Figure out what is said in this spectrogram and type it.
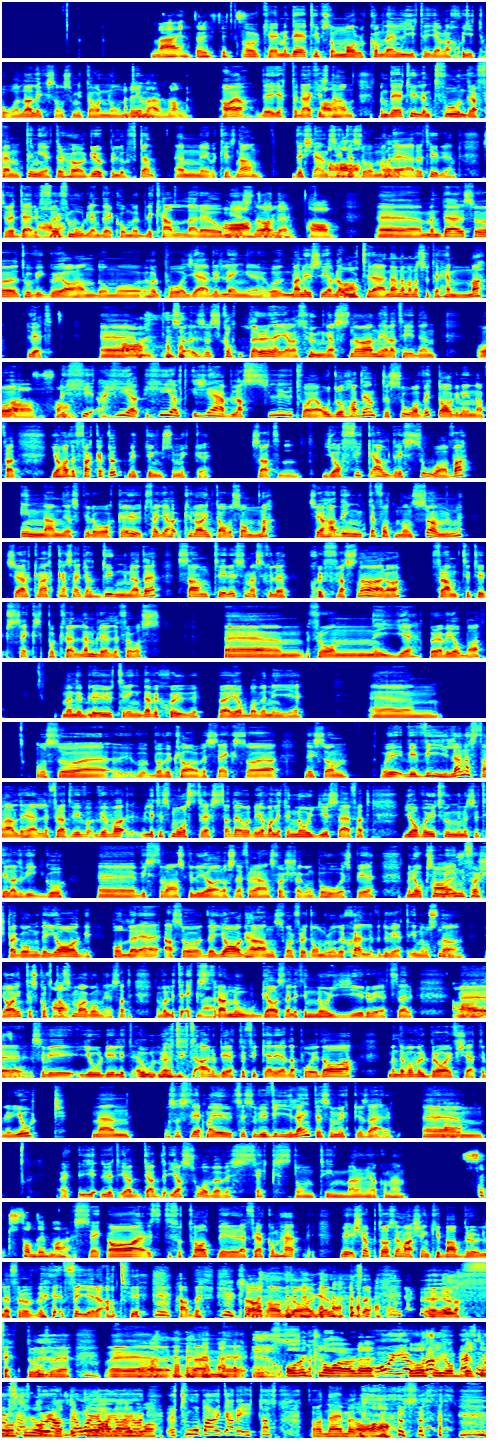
nej, inte riktigt. Okej, men det är typ som Molkom, det är en liten jävla skithåla liksom som inte har Men det är någonting. Värmland. Ja, ja, det är jättenära Kristinehamn. Men det är tydligen 250 meter högre upp i luften än eh, Kristinehamn. Det känns Ja, inte så, men oj. det är det tydligen. Så det är därför Ja. förmodligen det kommer bli kallare och mer Ja, snö där. Ja, Eh, men där så tog Viggo och jag hand om och höll på jävligt länge. Och man är ju så jävla Ja. otränad när man har suttit hemma, du vet. Eh, Ja. så, så skottar du den där jävla tunga snön hela tiden. Och ja, he helt, helt jävla slut var jag. Och då hade jag inte sovit dagen innan för att jag hade fuckat upp mitt dygn så mycket. Så att Mm. jag fick aldrig sova innan jag skulle åka ut, för jag klarade inte av att somna. Så jag hade inte fått någon sömn, så jag kan, kan säga att jag dygnade samtidigt som jag skulle skyffla snö då, fram till typ sex på kvällen blev det för oss. Ehm, från nio började vi jobba. Men vi blev Mm. utringda vid sju, började jobba vid nio. Ehm, och så uh, var vi klara vid sex, så jag liksom och vi, vi vilar nästan aldrig heller för att vi, vi var lite småstressade och jag var lite nojig så här för att jag var ju tvungen att se till att Viggo eh, visste vad han skulle göra så där, för det är hans första gång på HSB. Men också Ja, min första gång där jag håller, eh, alltså där jag har ansvar för ett område själv, du vet, inom snö. Mm. Jag har inte skottat Ja. så många gånger så att jag var lite extra noga och så här, lite nojig, du vet så här. Ja, Eh, så vi gjorde ju lite onödigt arbete fick jag reda på idag. Men det var väl bra i och för sig att det blev gjort. Men, och så slet man ju ut sig så vi vilade inte så mycket så här. Ehm, du vet, jag, jag, jag sov över 16 timmar när jag kom hem. 16 timmar. Se, ja, totalt blir det det. För jag kom hem, vi köpte oss en varsin kebabrulle för att fira att vi hade klarat av dagen. Så, här, jävla fetton som är. Eh, men... Eh, Och vi klarade det. Oj, Det var så jobbigt, det var så jobbigt, och vi klarade det ändå. Två margaritas! Ja, nej men... Ja.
